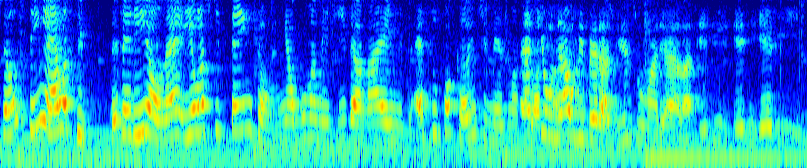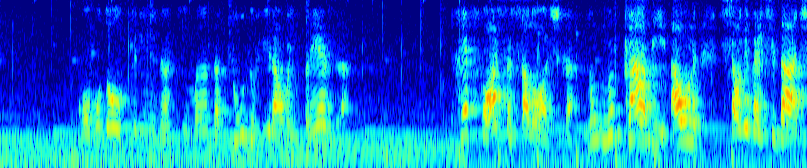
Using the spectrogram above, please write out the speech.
então, sim, elas deveriam, né? E eu acho que tentam, em alguma medida, mas é sufocante mesmo a É que o neoliberalismo, Mariela, ele, ele, ele, como doutrina que manda tudo virar uma empresa, reforça essa lógica. Não, não cabe. A, se a universidade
